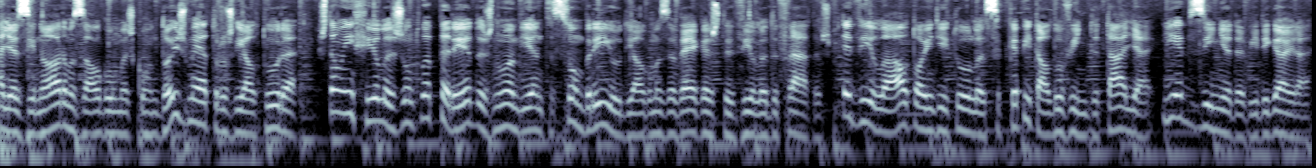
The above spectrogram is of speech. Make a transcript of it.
Talhas enormes, algumas com 2 metros de altura, estão em fila junto a paredes no ambiente sombrio de algumas adegas de Vila de Frades. A vila auto-intitula-se Capital do Vinho de Talha e é vizinha da Vidigueira.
